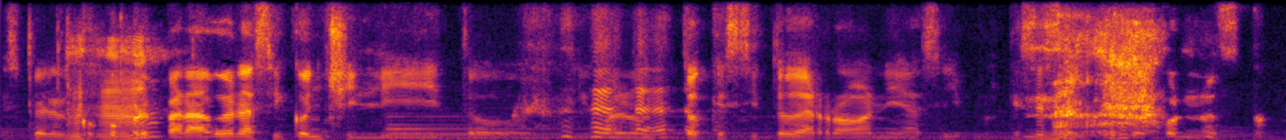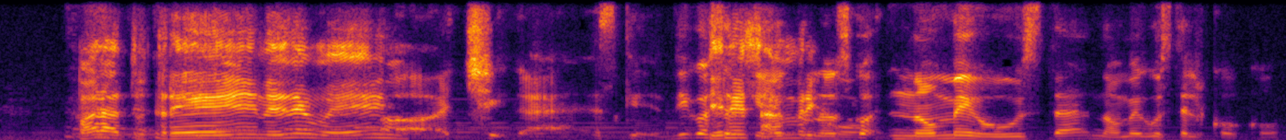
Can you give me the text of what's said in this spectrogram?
Espera, el coco preparado era así con chilito, igual un toquecito de ron y así, porque ese es el que yo conozco. Para tu tren, ese güey. Ah, chica, es que digo, es el que yo hambre, conozco, no me gusta, no me gusta el coco.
